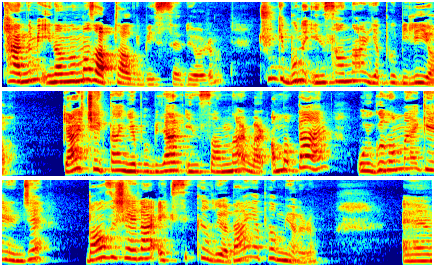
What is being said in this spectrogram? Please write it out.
kendimi inanılmaz aptal gibi hissediyorum. Çünkü bunu insanlar yapabiliyor. Gerçekten yapabilen insanlar var ama ben uygulamaya gelince bazı şeyler eksik kalıyor. Ben yapamıyorum. Ee,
